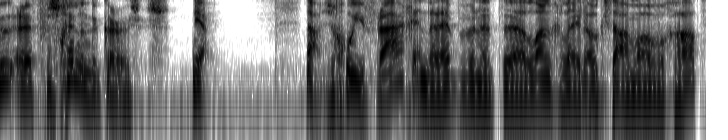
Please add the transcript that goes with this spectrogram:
uh, verschillende keuzes? Ja, nou, dat is een goede vraag. En daar hebben we het uh, lang geleden ook samen over gehad.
